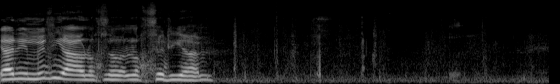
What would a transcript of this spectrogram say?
Ja, die müssen ja auch noch, so, noch studieren. Ich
